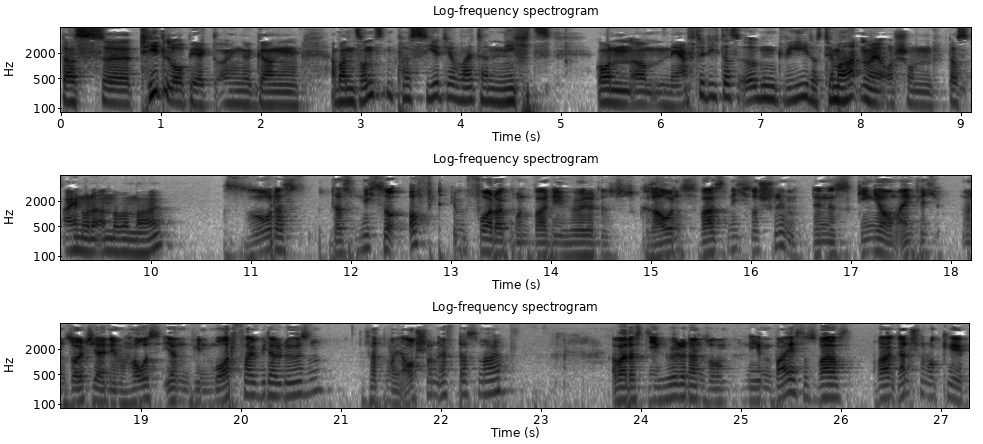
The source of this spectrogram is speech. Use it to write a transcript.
das äh, Titelobjekt eingegangen. Aber ansonsten passiert ja weiter nichts. Gordon, ähm, nervte dich das irgendwie? Das Thema hatten wir ja auch schon das ein oder andere Mal. So, dass das nicht so oft im Vordergrund war, die Höhle des Grauens, war es nicht so schlimm. Denn es ging ja um eigentlich, man sollte ja in dem Haus irgendwie einen Mordfall wieder lösen. Das hatten wir ja auch schon öfters mal. Aber dass die Höhle dann so nebenbei ist, das war, das war ganz schön okay.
